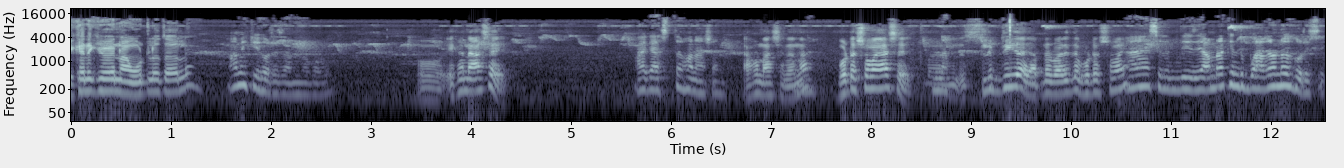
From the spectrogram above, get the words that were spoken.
এখানে কীভাবে নাম উঠল তাহলে? আমি কি করে জানব ও এখানে আসে? আগে আসতে হন আসেন। এখন আসে না না? ভোটের সময় আসে? স্লিপ দিয়ে যায় আপনার বাড়িতে ভোটের সময়? হ্যাঁ স্লিপ দিয়ে যায়। আমরা কিন্তু বাগানও করেছি।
